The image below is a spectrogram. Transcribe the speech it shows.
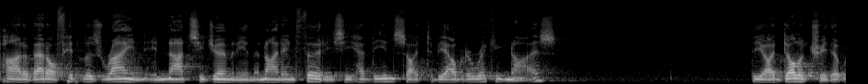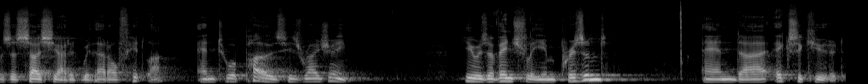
part of Adolf Hitler's reign in Nazi Germany in the 1930s, he had the insight to be able to recognise the idolatry that was associated with Adolf Hitler and to oppose his regime. He was eventually imprisoned and uh, executed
